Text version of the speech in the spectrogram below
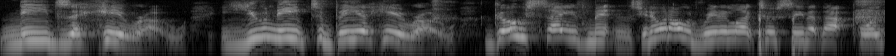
needs a hero. You need to be a hero. Go save Mittens. You know what I would really like to have seen at that point?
